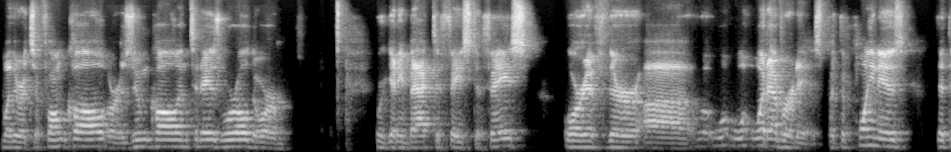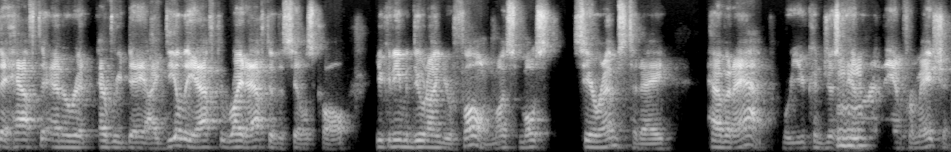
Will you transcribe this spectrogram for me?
whether it's a phone call or a Zoom call in today's world, or we're getting back to face to face, or if they're uh, w- whatever it is. But the point is that they have to enter it every day. Ideally, after right after the sales call, you can even do it on your phone. Most most CRMs today have an app where you can just mm-hmm. enter in the information.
